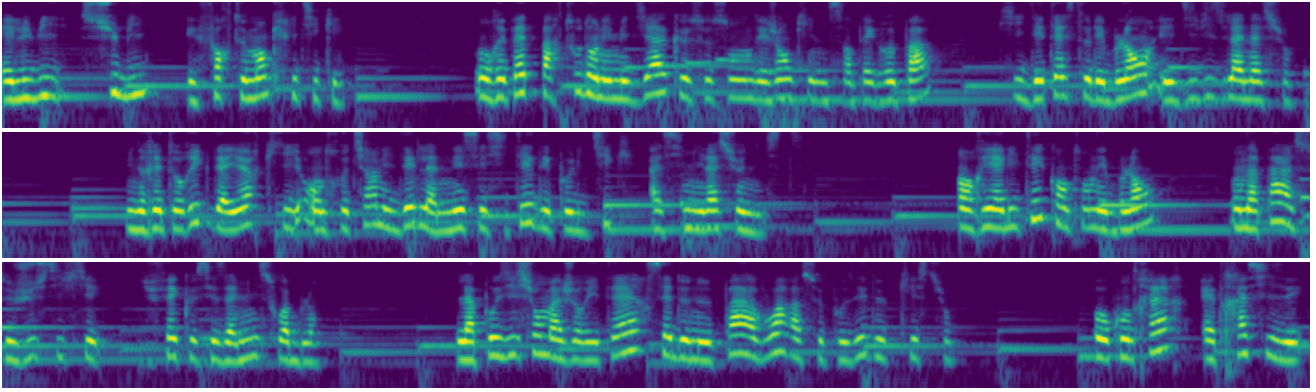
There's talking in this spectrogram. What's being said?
est lui subi et fortement critiqué. On répète partout dans les médias que ce sont des gens qui ne s'intègrent pas, qui détestent les blancs et divisent la nation. Une rhétorique d'ailleurs qui entretient l'idée de la nécessité des politiques assimilationnistes. En réalité, quand on est blanc, on n'a pas à se justifier du fait que ses amis soient blancs. La position majoritaire, c'est de ne pas avoir à se poser de questions. Au contraire, être racisé,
